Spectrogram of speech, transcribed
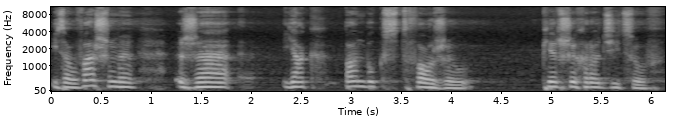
I zauważmy, że jak Pan Bóg stworzył pierwszych rodziców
